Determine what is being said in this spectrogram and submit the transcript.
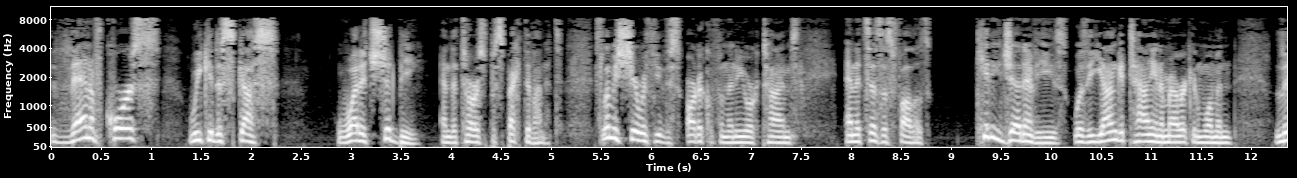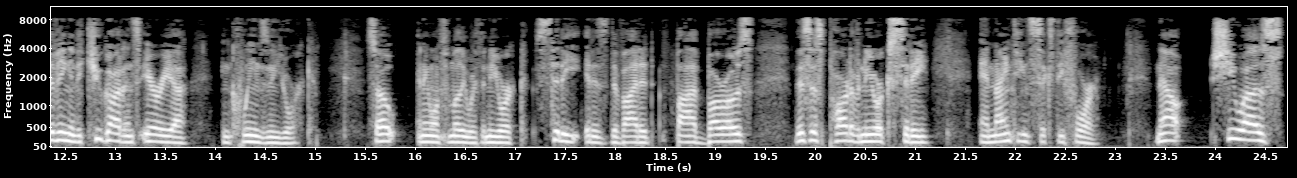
then of course we could discuss what it should be and the Torah's perspective on it. So let me share with you this article from the New York Times and it says as follows. Kitty Genovese was a young Italian-American woman living in the Kew Gardens area in Queens, New York. So, anyone familiar with New York City, it is divided five boroughs. This is part of New York City in 1964. Now, she was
